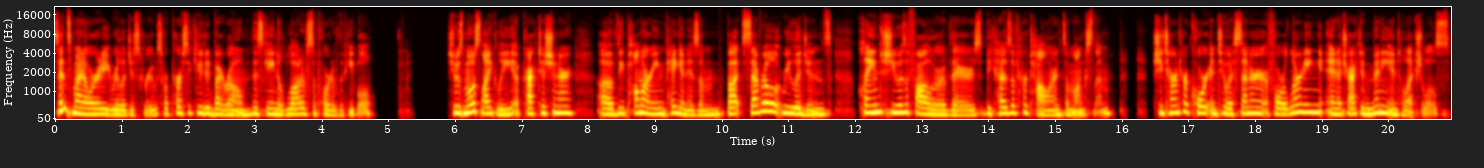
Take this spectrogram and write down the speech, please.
Since minority religious groups were persecuted by Rome, this gained a lot of support of the people. She was most likely a practitioner of the Palmyrene paganism, but several religions claimed she was a follower of theirs because of her tolerance amongst them. She turned her court into a center for learning and attracted many intellectuals.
